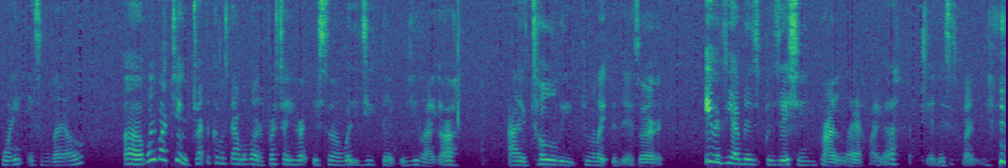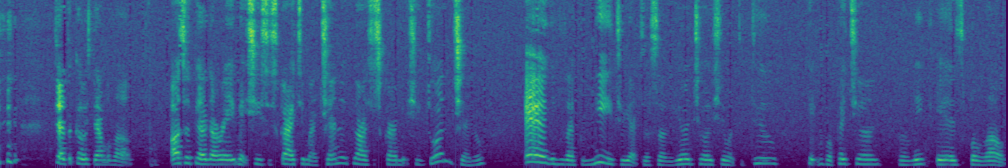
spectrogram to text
point as well. Uh, what about you? Drop the comments down below. The first time you heard this song, what did you think? Was you like, ah, I totally can relate to this? Or even if you have this position, you probably laugh like, ah, shit, this is funny. Drop the comments down below. Also, if you haven't already, make sure you subscribe to my channel. If you are subscribed, make sure you join the channel. And if you'd like for me to react to a song of your choice, you know what to do, hit me for Patreon. The link is below.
